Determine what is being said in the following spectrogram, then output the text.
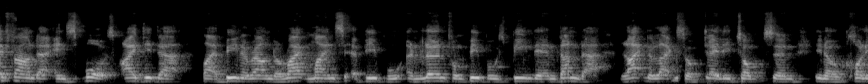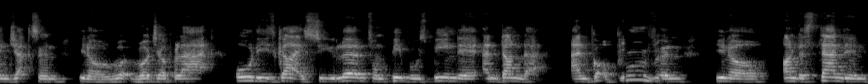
I found that in sports I did that by being around the right mindset of people and learn from people who's been there and done that like the likes of Daley Thompson you know Colin Jackson you know Roger Black all these guys so you learn from people who's been there and done that and got a proven you know understanding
